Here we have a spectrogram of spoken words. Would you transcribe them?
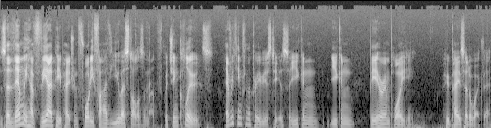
so then we have VIP patron forty five US dollars a month, which includes everything from the previous tiers. So you can you can be her employee, who pays her to work there.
